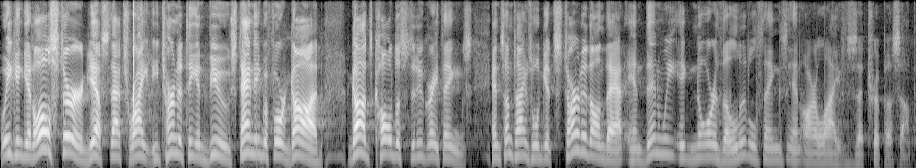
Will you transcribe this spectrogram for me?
We can get all stirred. Yes, that's right. Eternity in view, standing before God. God's called us to do great things. And sometimes we'll get started on that and then we ignore the little things in our lives that trip us up.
